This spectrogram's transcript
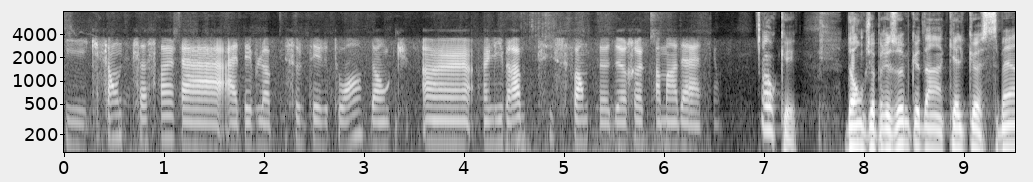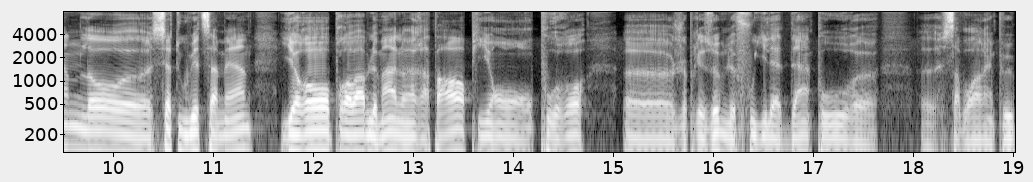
qui, qui sont nécessaires à, à développer sur le territoire. Donc, un, un livrable aussi sous forme de, de recommandation. OK. Donc, je présume que dans quelques semaines, là, euh, sept ou huit semaines, il y aura probablement là, un rapport, puis on pourra, euh, je présume, le fouiller là-dedans pour euh, euh, savoir un peu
